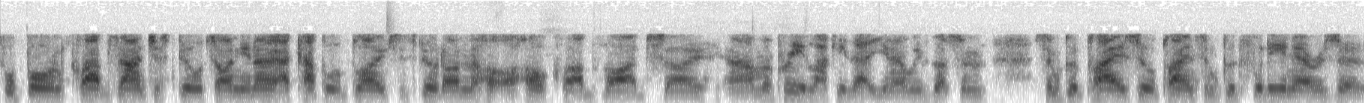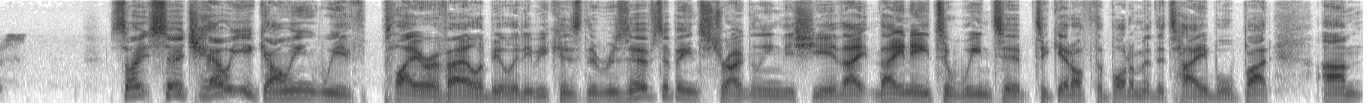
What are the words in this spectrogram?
football and clubs aren't just built on you know a couple of blokes. It's built on a whole, a whole club vibe. So I'm pretty lucky that you know we've got some some good players who are playing some good footy in our reserves. So, Serge, how are you going with player availability? Because the reserves have been struggling this year. They they need to win to, to get off the bottom of the table. But um,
